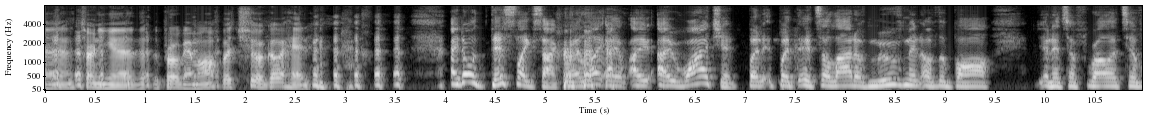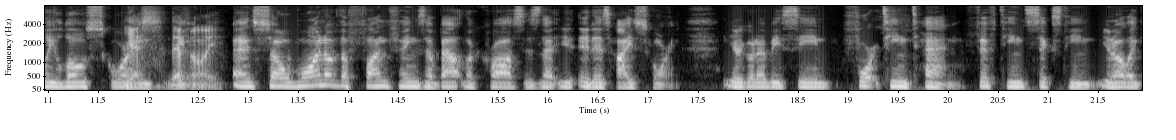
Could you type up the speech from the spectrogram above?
uh, turning uh, the, the program off. But sure, go ahead. I don't dislike soccer. I like I, I, I watch it, but but it's a lot of movement of the ball, and it's a relatively low scoring. yes, game. definitely. And so one of the fun things about lacrosse is that you, it is high scoring. You're going to be seeing 14-10, 15-16, you know, like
